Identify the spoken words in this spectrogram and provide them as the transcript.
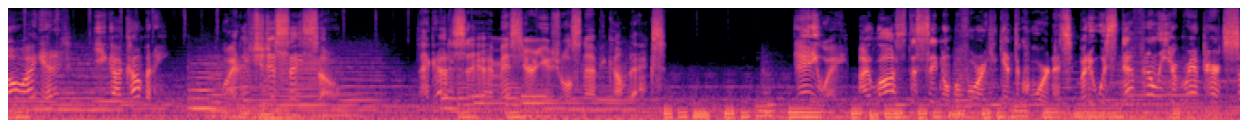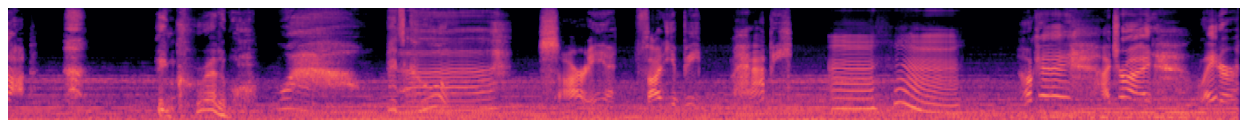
Oh, I get it. You got company. Why didn't you just say so? I gotta say, I miss your usual snappy comebacks. Anyway, I lost the signal before I could get the coordinates, but it was definitely your grandparents' sub. Incredible. Wow. That's cool. Uh, Sorry, I thought you'd be happy. mm-hmm. Okay, I tried. Later.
